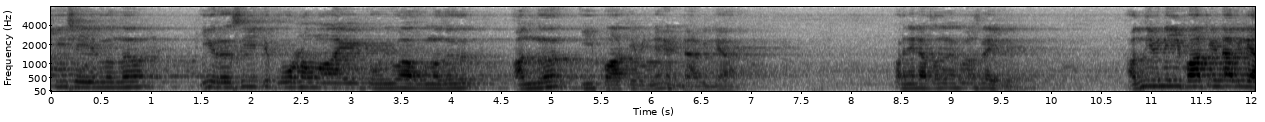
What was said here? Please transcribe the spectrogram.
കീശയിൽ നിന്ന് ഈ റെസീറ്റ് പൂർണമായിട്ട് ഒഴിവാകുന്നത് അന്ന് ഈ പാർട്ടി പിന്നെ ഉണ്ടാവില്ല. പറഞ്ഞതിന്റെ അർത്ഥം നിങ്ങൾക്ക് മനസ്സിലായില്ലേ? അന്ന് പിന്നെ ഈ പാർട്ടി ഉണ്ടാവില്ല.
